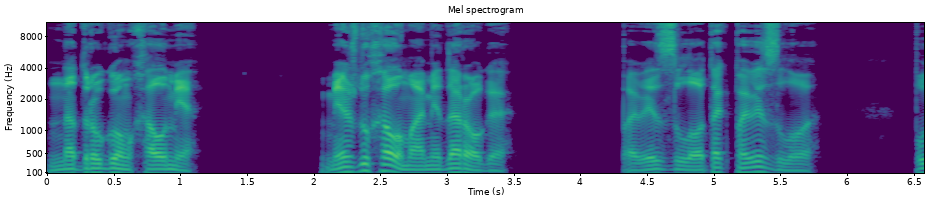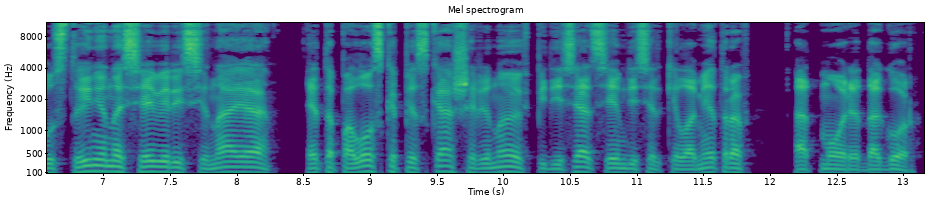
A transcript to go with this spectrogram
на другом холме. Между холмами дорога. Повезло так повезло. Пустыня на севере Синая – это полоска песка шириной в 50-70 километров от моря до гор.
